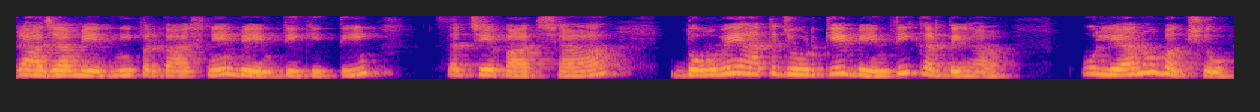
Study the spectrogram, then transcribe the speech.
ਰਾਜਾ ਮੇਦਨੀ ਪ੍ਰਕਾਸ਼ ਨੇ ਬੇਨਤੀ ਕੀਤੀ, ਸੱਚੇ ਪਾਤਸ਼ਾਹ, ਦੋਵੇਂ ਹੱਥ ਜੋੜ ਕੇ ਬੇਨਤੀ ਕਰਦੇ ਹਾਂ। ਭੁੱਲਿਆਂ ਨੂੰ ਬਖਸ਼ੋ।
